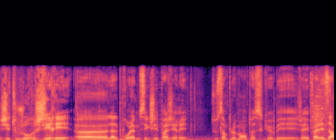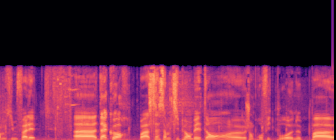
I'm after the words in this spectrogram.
J'ai toujours géré. Euh, là, le problème, c'est que j'ai pas géré. Tout simplement parce que ben, j'avais pas les armes qu'il me fallait. Euh, D'accord, bah ça c'est un petit peu embêtant. Euh, J'en profite pour ne pas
